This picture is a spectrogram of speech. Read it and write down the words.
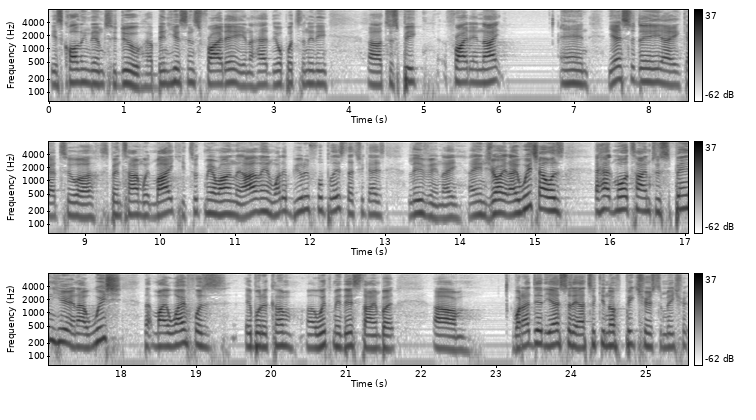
is calling them to do. I've been here since Friday and I had the opportunity uh, to speak Friday night. And yesterday I got to uh, spend time with Mike. He took me around the island. What a beautiful place that you guys live in. I, I enjoy it. I wish I was I had more time to spend here and I wish that my wife was able to come uh, with me this time, but um, what I did yesterday, I took enough pictures to make sure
